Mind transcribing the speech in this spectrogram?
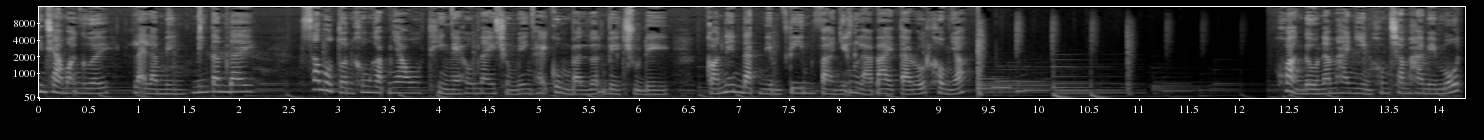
Xin chào mọi người, lại là mình, Minh Tâm đây. Sau một tuần không gặp nhau thì ngày hôm nay chúng mình hãy cùng bàn luận về chủ đề có nên đặt niềm tin vào những lá bài tarot không nhé. Khoảng đầu năm 2021,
